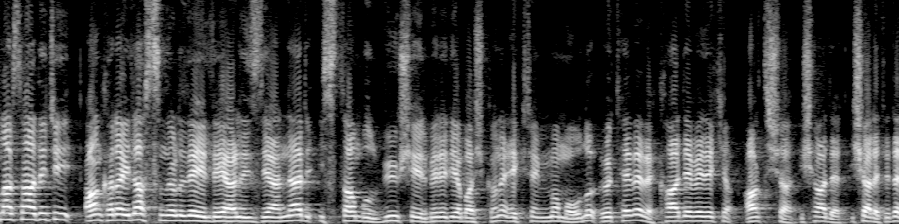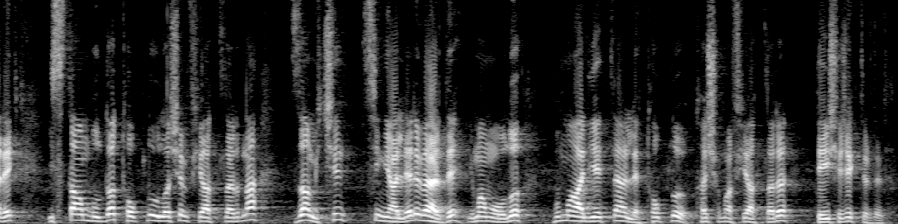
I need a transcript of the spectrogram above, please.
Bunlar sadece Ankara ile sınırlı değil değerli izleyenler. İstanbul Büyükşehir Belediye Başkanı Ekrem İmamoğlu ÖTV ve KDV'deki artışa işaret, işaret ederek İstanbul'da toplu ulaşım fiyatlarına zam için sinyalleri verdi. İmamoğlu bu maliyetlerle toplu taşıma fiyatları değişecektir dedi.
